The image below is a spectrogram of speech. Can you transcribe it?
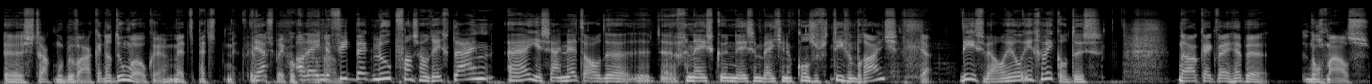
eh, strak moet bewaken. En dat doen we ook. Hè. Met, met, met, Ja, alleen de aan. feedback loop van zo'n richtlijn. je zei net al, de, de, de geneeskunde is een beetje een conservatieve branche. Ja. Die is wel heel ingewikkeld dus. Nou, kijk, wij hebben nogmaals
